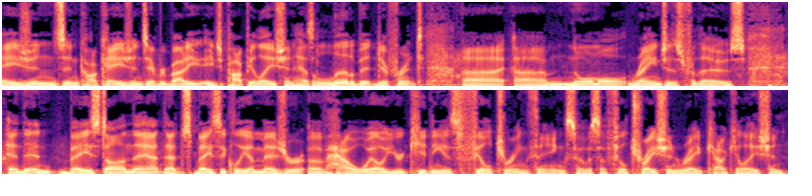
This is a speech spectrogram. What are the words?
Asians and Caucasians. Everybody, each population has a little bit different. Uh, um, normal ranges for those. And then based on that, that's basically a measure of how well your kidney is filtering things. So it's a filtration rate calculation.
